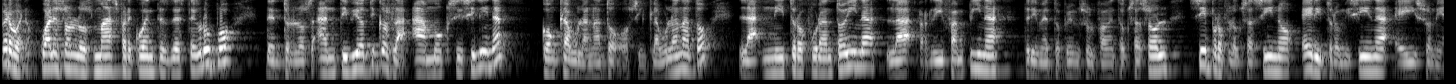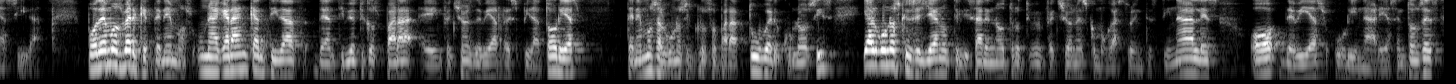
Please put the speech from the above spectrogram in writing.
Pero bueno, ¿cuáles son los más frecuentes de este grupo? Dentro de los antibióticos, la amoxicilina, con clavulanato o sin clavulanato, la nitrofurantoína, la rifampina, trimetoprimsulfametoxazol, ciprofloxacino, eritromicina e isoniazida. Podemos ver que tenemos una gran cantidad de antibióticos para eh, infecciones de vías respiratorias, tenemos algunos incluso para tuberculosis y algunos que se llegan a utilizar en otro tipo de infecciones como gastrointestinales o de vías urinarias. Entonces,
